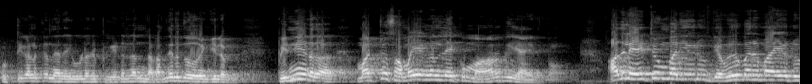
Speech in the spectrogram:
കുട്ടികൾക്ക് നേരെയുള്ള ഒരു പീഡനം നടന്നിരുന്നതെങ്കിലും പിന്നീട് മറ്റു സമയങ്ങളിലേക്ക് മാറുകയായിരുന്നു. അതിലേറ്റവും വലിയൊരു ഗൗരവപരമായ ഒരു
